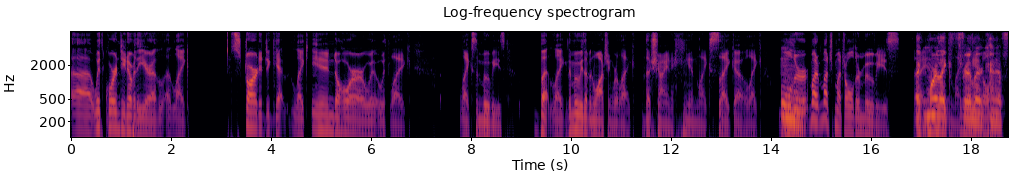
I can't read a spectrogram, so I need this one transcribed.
uh, with quarantine over the year, I've uh, like started to get like into horror with, with like like some movies but like the movies i've been watching were like the shining and like psycho like older much much much older movies like I- more like can, thriller handle. kind of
